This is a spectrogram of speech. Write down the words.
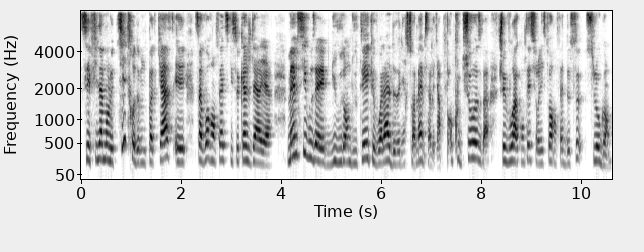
c'est finalement le titre de mon podcast et savoir en fait ce qui se cache derrière. Même si vous avez dû vous en douter que voilà, devenir soi-même, ça veut dire beaucoup de choses, bah, je vais vous raconter sur l'histoire en fait de ce slogan.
